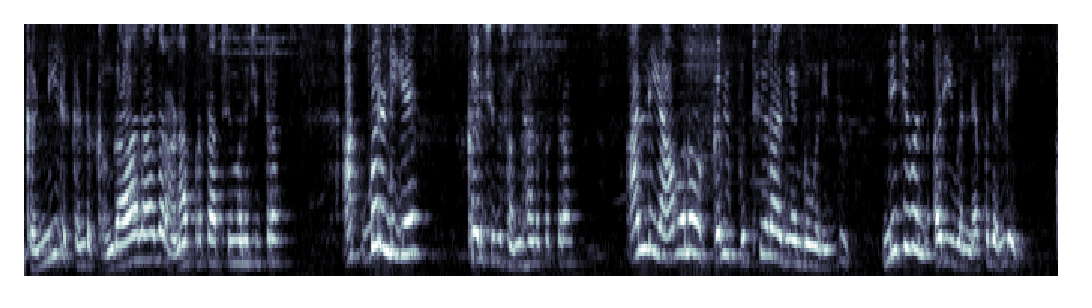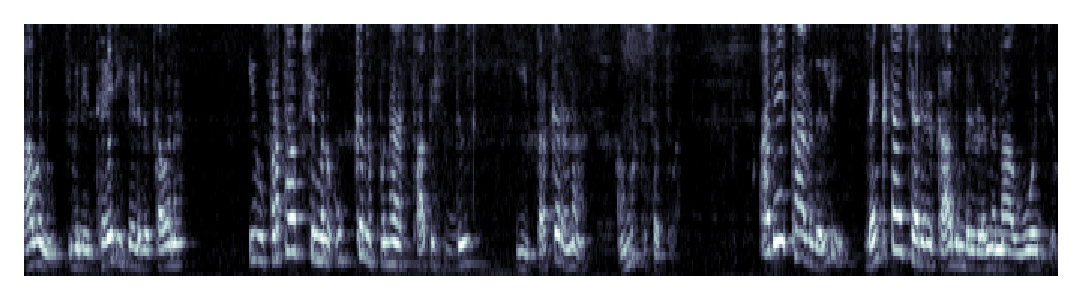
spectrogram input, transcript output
ಕಣ್ಣೀರು ಕಂಡು ಕಂಗಾಲಾದ ರಾಣಾ ಪ್ರತಾಪ್ ಸಿಂಹನ ಚಿತ್ರ. ಅಕ್ಬರನಿಗೆ ಕಳಿಸಿದ ಸಂಧಾನ ಪತ್ರ. ಅಲ್ಲಿ ಯಾವನೋ ಕವಿ ಪೃಥ್ವಿರಾಜನೆಂಬುವನಿದ್ದು ನಿಜವನ್ನು ಅರಿಯುವ ನೆಪದಲ್ಲಿ ಅವನು ಇವನಿಗೆ ಧೈರ್ಯ ಹೇಳಿದ ಕವನ. ಇವು ಪ್ರತಾಪ್ ಸಿಂಹನ ಉಕ್ಕನ್ನು ಪುನಃ ಸ್ಥಾಪಿಸಿದ್ದು ಈ ಪ್ರಕರಣ ಅಮೃತ ಸತ್ವ. ಅದೇ ಕಾಲದಲ್ಲಿ ವೆಂಕಟಾಚಾರ್ಯರ ಕಾದಂಬರಿಗಳನ್ನು ನಾವು ಓದಿದೆವು.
